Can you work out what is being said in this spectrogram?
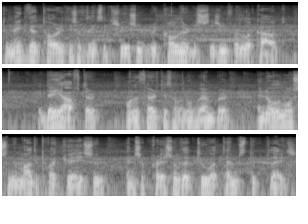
to make the authorities of the institution recall their decision for lockout. A day after, on the 30th of November, an almost cinematic evacuation and suppression of the two attempts took place.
